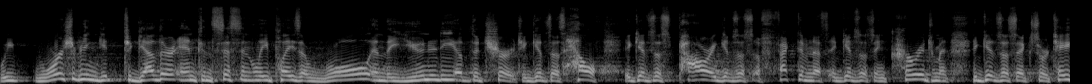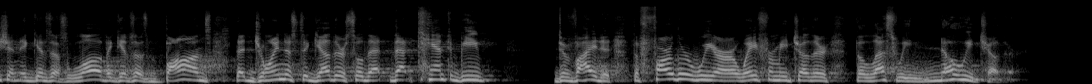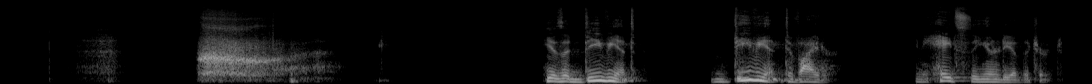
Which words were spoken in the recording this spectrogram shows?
We worshiping together and consistently plays a role in the unity of the church. It gives us health, it gives us power, it gives us effectiveness, it gives us encouragement, it gives us exhortation, it gives us love, it gives us bonds that join us together so that that can't be divided. The farther we are away from each other, the less we know each other. He is a deviant, deviant divider, and he hates the unity of the church.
